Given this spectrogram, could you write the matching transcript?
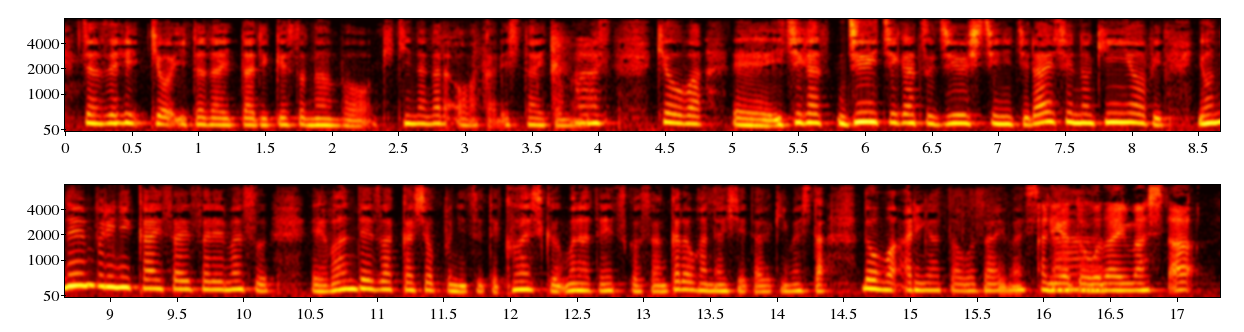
じゃあぜひ今日いただいたリクエストナンバーを聴きながらお別れしたいと思います。今日は、えー、1月11月17日、来週の金曜日、4年ぶりに開催されます、えー、ワンデー雑貨ショップについて詳しく村田悦子さんからお話しいただきました。どうもありがとうございました。ありがとうございました。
